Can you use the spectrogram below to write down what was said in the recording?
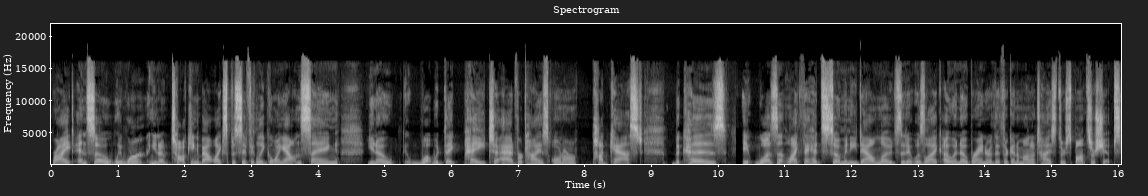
right? And so we weren't, you know, talking about like specifically going out and saying, you know, what would they pay to advertise on our podcast because it wasn't like they had so many downloads that it was like, oh, a no brainer that they're going to monetize through sponsorships.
